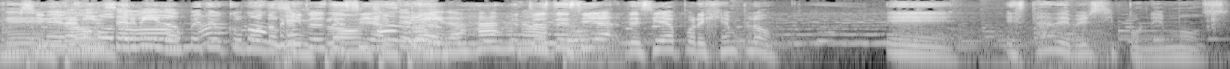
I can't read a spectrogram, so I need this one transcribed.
que simplón. era bien servido. medio Ah, cómodo. hombre, Entonces Simplón, decía, simplón. Servido, ajá, no. entonces decía, decía, por ejemplo, eh, está de ver si ponemos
